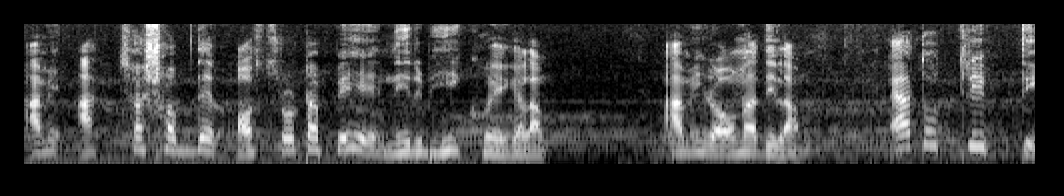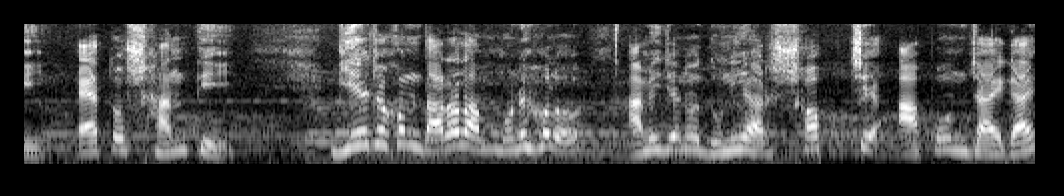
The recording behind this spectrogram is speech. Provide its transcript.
আমি আচ্ছা শব্দের অস্ত্রটা পেয়ে নির্ভীক হয়ে গেলাম। আমি রওনা দিলাম। এত তৃপ্তি, এত শান্তি। গিয়ে যখন দাঁড়ালাম, মনে হলো আমি যেন দুনিয়ার সবচেয়ে আপন জায়গায়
